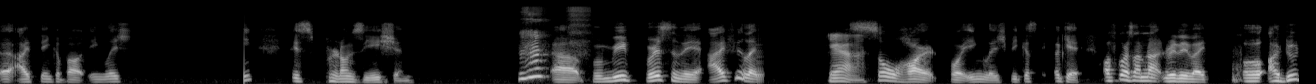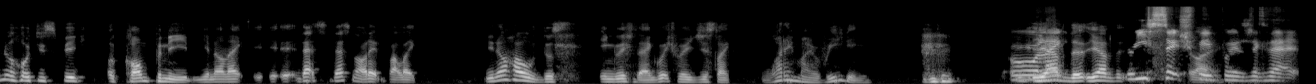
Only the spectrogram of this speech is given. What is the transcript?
uh, I think about English is pronunciation. Mhm. Uh, for me personally, I feel like Yeah. so hard for English because okay, of course I'm not really like oh I don't know how to speak accompanied, you know, like i i that's that's not it. But like, you know how those English language where you're just like, what am I reading? Or you like have the you have the research Right. papers like that.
